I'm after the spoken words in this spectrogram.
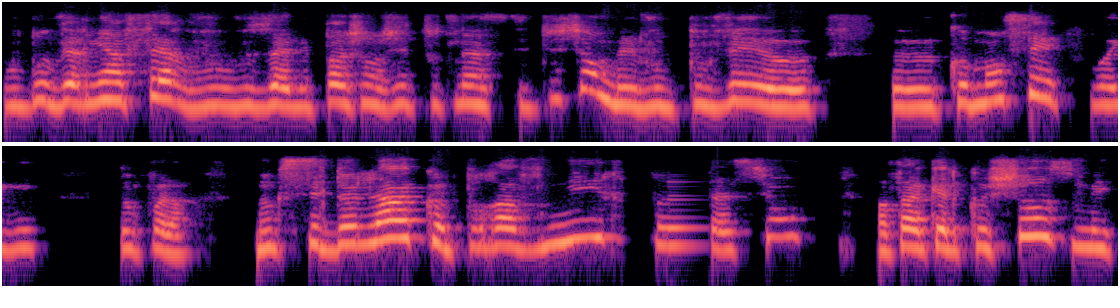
vous pouvez rien faire, vous n'allez pas changer toute l'institution, mais vous pouvez euh, commencer, vous voyez. Donc voilà. Donc c'est de là que pourra venir enfin quelque chose, mais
